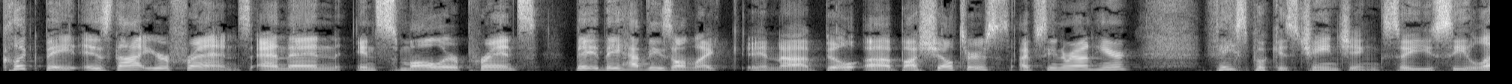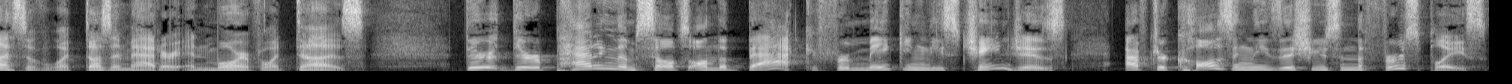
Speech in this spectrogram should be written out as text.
Clickbait is not your friends. And then in smaller prints, they, they have these on like in uh, bill, uh, bus shelters I've seen around here. Facebook is changing, so you see less of what doesn't matter and more of what does. They're they're patting themselves on the back for making these changes after causing these issues in the first place.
